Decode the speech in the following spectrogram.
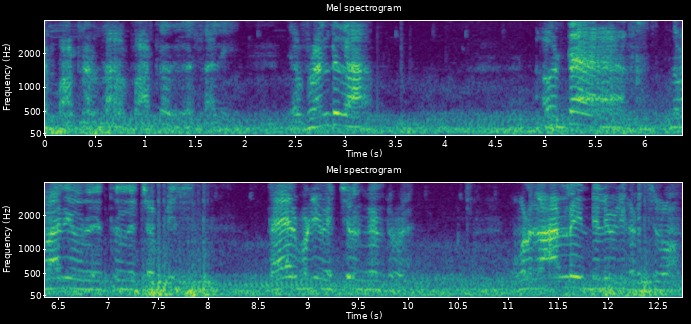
என் பார்ட்னர் தான் பார்ட்னர் இல்லை சாரி என் ஃப்ரெண்டு தான். அவர்கிட்ட இந்த மாதிரி ஒரு இத்தனை லட்சம் பீஸ் தயார் பண்ணி வச்சுருங்கன்றேன் உங்களுக்கு ஆன்லைன் டெலிவரி கிடச்சிரும்.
